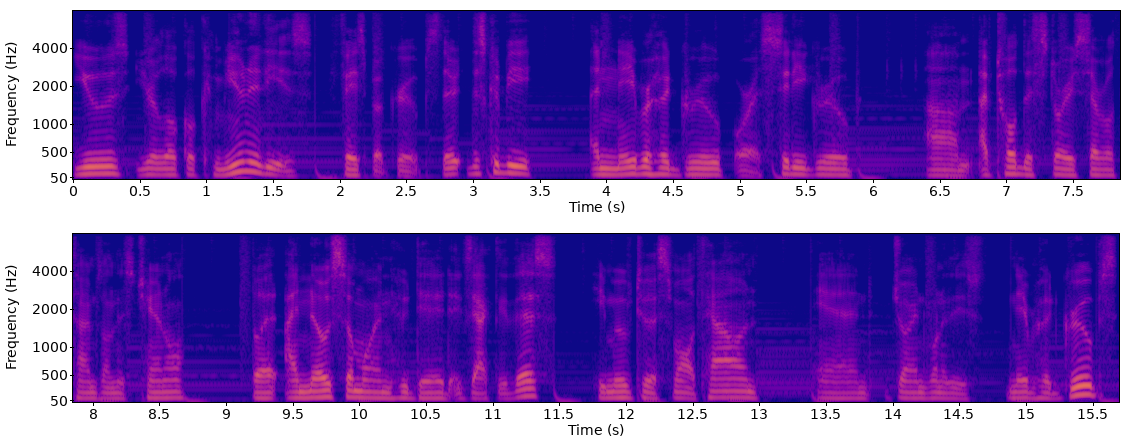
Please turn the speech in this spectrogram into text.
use your local community's Facebook groups. There, this could be a neighborhood group or a city group. Um, I've told this story several times on this channel, but I know someone who did exactly this. He moved to a small town and joined one of these neighborhood groups.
